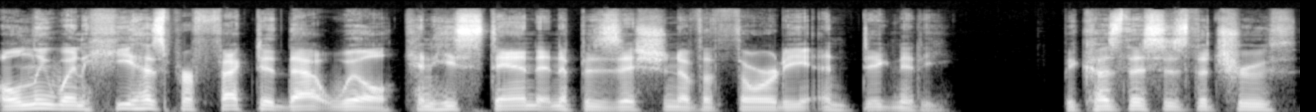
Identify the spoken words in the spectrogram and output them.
only when he has perfected that will can he stand in a position of authority and dignity. Because this is the truth,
